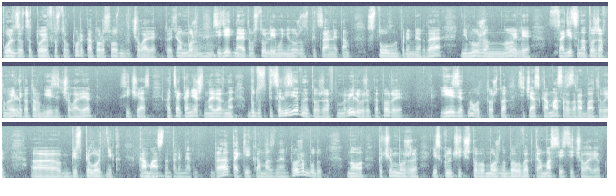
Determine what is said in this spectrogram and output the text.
пользоваться той инфраструктурой, которая создана для человека. То есть он может mm-hmm. сидеть на этом стуле, ему не нужен специальный там стул, например, да, не нужен, ну или садиться на тот же автомобиль, на котором ездит человек сейчас. Хотя, конечно, наверное, будут специализированные тоже автомобили уже, которые ездит, ну вот то, что сейчас КАМАЗ разрабатывает, э, беспилотник КАМАЗ, например. Да, такие КАМАЗ, наверное, тоже будут, но почему же исключить, чтобы можно было в этот КАМАЗ сесть и человеку?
